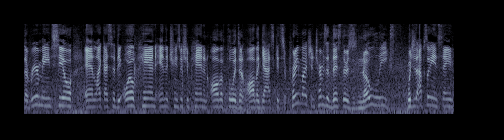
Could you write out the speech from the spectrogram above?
the rear main seal, and like I said, the oil pan and the transmission pan and all the fluids and all the gaskets. So pretty much in terms of this, there's no leaks, which is absolutely insane.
